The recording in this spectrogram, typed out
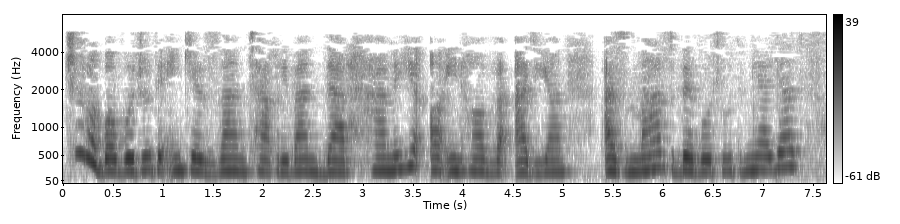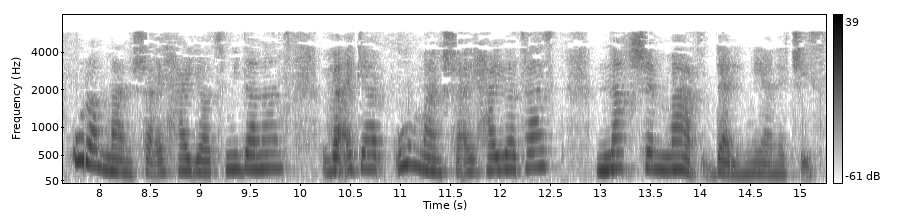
چرا با وجود اینکه زن تقریبا در همه آینها و ادیان از مرد به وجود میآید او را منشأ حیات می‌دانند و اگر او منشأ حیات است نقش مرد در این میانه چیست؟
